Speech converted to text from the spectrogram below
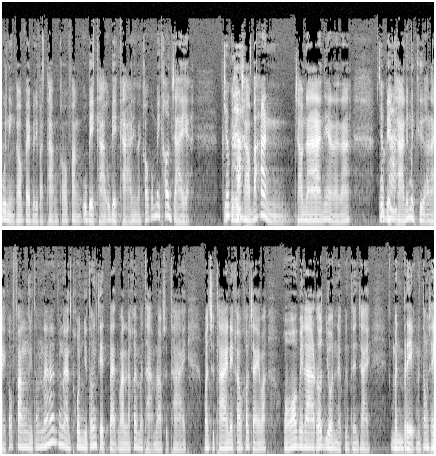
ผู้หนึ่งเขาไปปฏิบัติธรรมเขาฟังอุเบกขาอุเบกขาเนี่ยนะเขาก็ไม่เข้าใจอะคือเป็นชาวบ้านชาวนาเนี่ยแหละนะอุเบกขานี่มันคืออะไรเขาฟังอยู่ตั้งนานตั้งนานทนอยู่ตั้งเจ็ดแปดวันแล้วค่อยมาถามเราสุดท้าย วันสุดท้ายเนี่ยเขาเข้าใจว่า อ๋อ เวลารถยนต์เนี่ยคุณเตือนใจ มันเบรกมันต้องใช้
